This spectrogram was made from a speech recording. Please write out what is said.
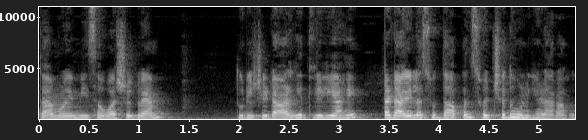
त्यामुळे मी सव्वाशे ग्रॅम तुरीची डाळ घेतलेली आहे. त्या डाळीला सुद्धा आपण स्वच्छ धुवून घेणार आहोत.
